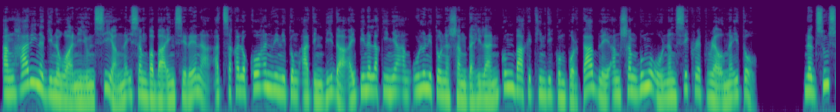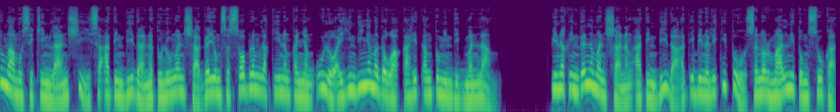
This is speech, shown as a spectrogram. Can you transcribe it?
Ang hari na ginawa ni Yun Siyang na isang babaeng sirena at sa kalokohan rin nitong ating bida ay pinalaki niya ang ulo nito na siyang dahilan kung bakit hindi komportable ang siyang bumuo ng Secret Realm na ito. Nagsusumamo si King Lanshi sa ating bida na tulungan siya gayong sa sobrang laki ng kanyang ulo ay hindi niya magawa kahit ang tumindig man lang. Pinakinggan naman siya ng ating bida at ibinalik ito sa normal nitong sukat.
